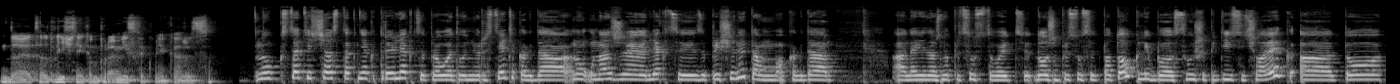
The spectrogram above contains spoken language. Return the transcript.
Да, это отличный компромисс, как мне кажется. Ну, кстати, сейчас так некоторые лекции проводят в университете, когда, ну, у нас же лекции запрещены там, когда на ней должно присутствовать, должен присутствовать поток, либо свыше 50 человек, а, то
